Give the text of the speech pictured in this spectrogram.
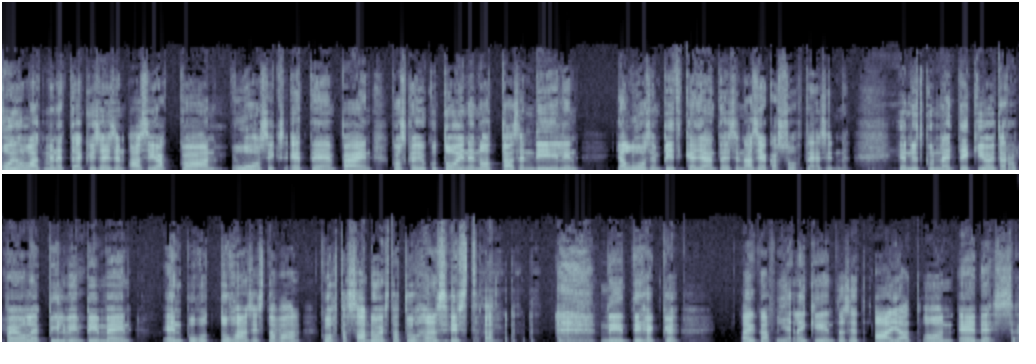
Voi olla, että menettää kyseisen asiakkaan vuosiksi eteenpäin, koska joku toinen ottaa sen diilin ja luo sen pitkäjänteisen asiakassuhteen sinne. Ja nyt kun näitä tekijöitä rupeaa olemaan pilvin pimein, en puhu tuhansista, vaan kohta sadoista tuhansista, niin tiedätkö, aika mielenkiintoiset ajat on edessä.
